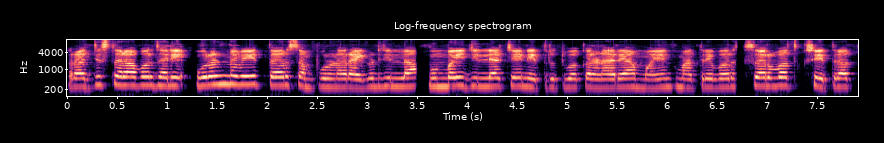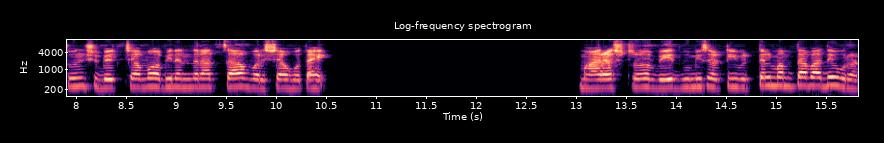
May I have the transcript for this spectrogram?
राज्यस्तरावर झाली. उरण नव्हे तर संपूर्ण रायगड जिल्हा मुंबई जिल्ह्याचे नेतृत्व करणाऱ्या मयंक मात्रेवर सर्वच क्षेत्रातून शुभेच्छा व अभिनंदनाचा वर्षा होत आहे. महाराष्ट्र वेदभूमीसाठी विठ्ठल ममता बादे उरण.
